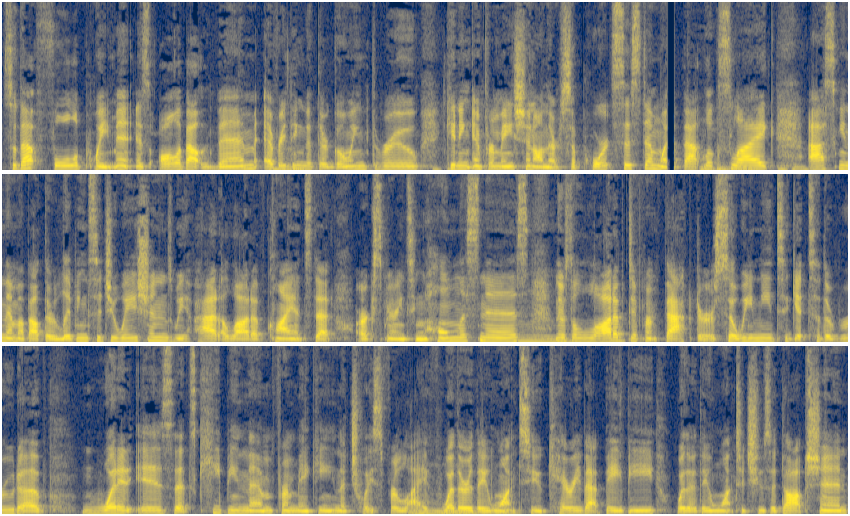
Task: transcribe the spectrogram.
So that full appointment is all about them, everything that they're going through, getting information on their support system, what that looks mm-hmm. like, mm-hmm. asking them about their living situations. We've had a lot of clients that are experiencing homelessness. There's mm. a lot of different factors. So we need to get to the root of what it is that's keeping them from making the choice for life, whether they want to carry that baby, whether they want to choose adoption,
